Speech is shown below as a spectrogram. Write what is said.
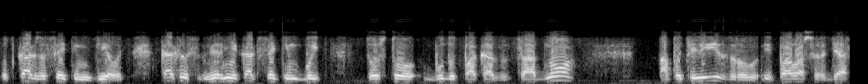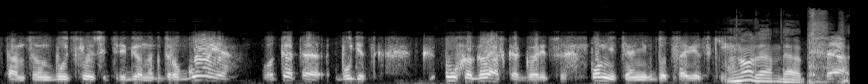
вот как же с этим делать, как же, вернее, как с этим быть, то, что будут показываться одно, а по телевизору и по вашей радиостанции он будет слышать ребенок другое, вот это будет ухо-глаз, как говорится. Помните анекдот советский? Ну да, да. Да.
